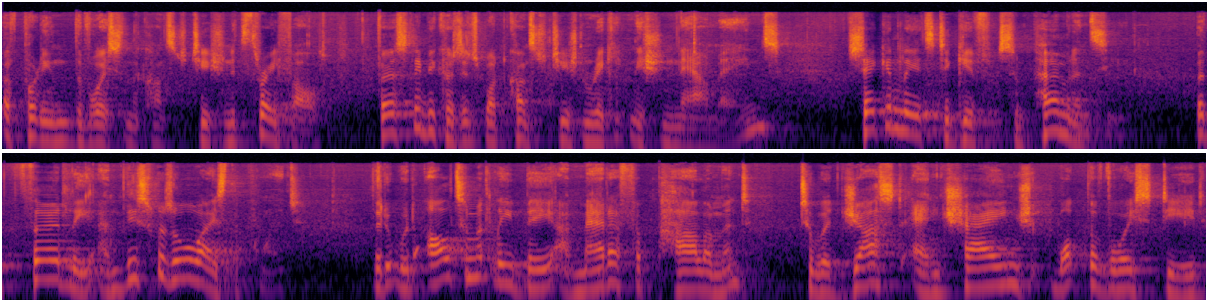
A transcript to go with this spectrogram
of putting the voice in the Constitution? It's threefold. Firstly, because it's what constitutional recognition now means. Secondly, it's to give some permanency. But thirdly, and this was always the point, that it would ultimately be a matter for Parliament to adjust and change what the voice did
